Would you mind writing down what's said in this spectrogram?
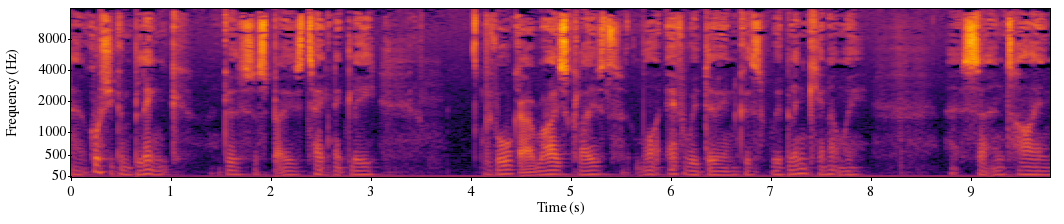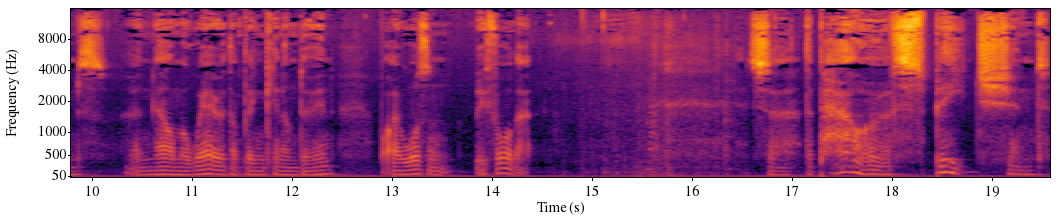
Uh, of course, you can blink because I suppose technically we've all got our eyes closed, whatever we're doing, because we're blinking, aren't we? At certain times, and now I'm aware of the blinking I'm doing, but I wasn't before that. It's uh, the power of speech, and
